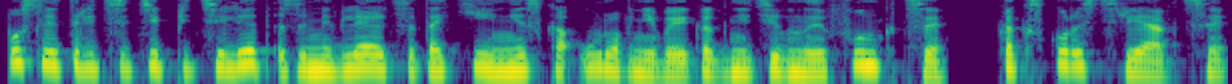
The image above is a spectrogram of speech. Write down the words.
После 35 лет замедляются такие низкоуровневые когнитивные функции, как скорость реакции,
